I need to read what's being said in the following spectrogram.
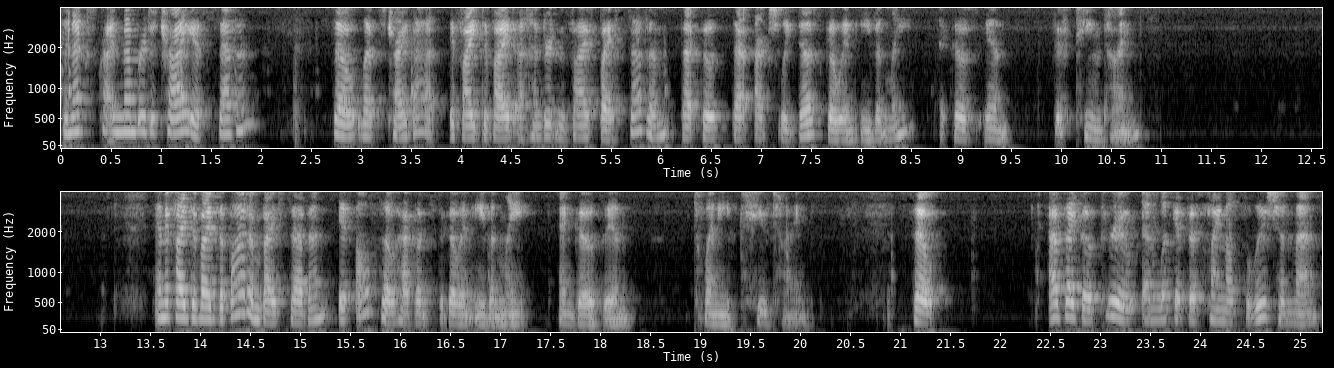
The next prime number to try is 7. So let's try that. If I divide 105 by 7, that goes that actually does go in evenly. It goes in 15 times. And if I divide the bottom by 7, it also happens to go in evenly and goes in 22 times. So as I go through and look at this final solution then,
